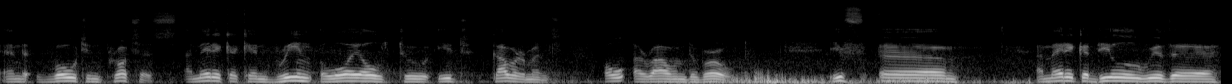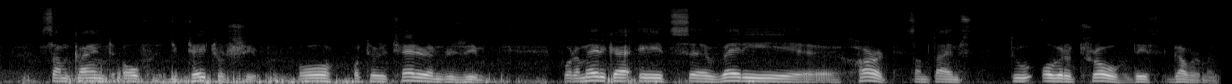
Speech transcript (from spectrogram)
and voting process America can bring loyal to its governments all around the world. If um, America deal with uh, some kind of dictatorship or authoritarian regime. For America, it's uh, very uh, hard sometimes to overthrow this government.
